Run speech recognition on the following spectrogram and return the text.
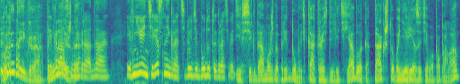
вот это игра, понимаешь, Прекрасная да? игра, да. И в нее интересно играть. Люди будут играть в эти И всегда можно придумать, как разделить яблоко так, чтобы не резать его пополам.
